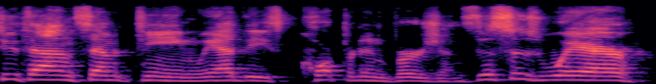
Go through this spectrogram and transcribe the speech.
2017, we had these corporate inversions. This is where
